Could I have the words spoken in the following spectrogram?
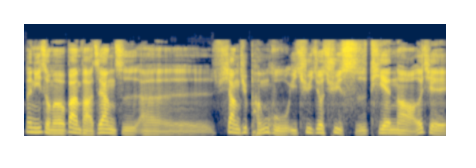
那你怎么有办法这样子？呃，像去澎湖一去就去十天哦，而且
